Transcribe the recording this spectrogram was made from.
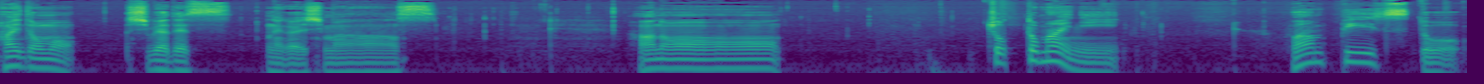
はいどうも渋谷です。お願いします。あのー、ちょっと前に「ワンピースと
